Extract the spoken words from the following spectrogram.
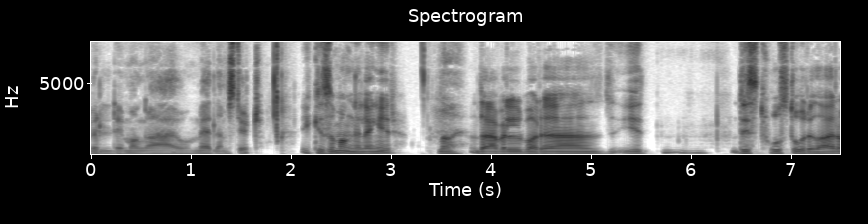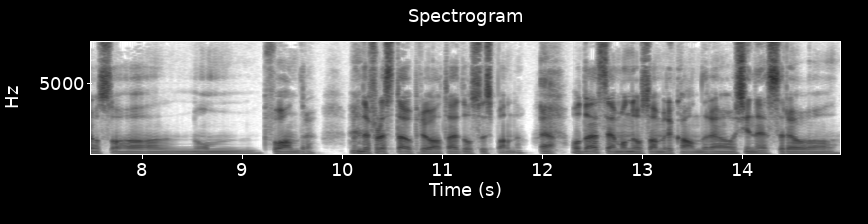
veldig mange er jo medlemsstyrt. Ikke så mange lenger. Nei. Det er vel bare i de to store der, og så noen få andre. Men de fleste er jo privateide også i Spania. Ja. Og der ser man jo også amerikanere og kinesere og,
